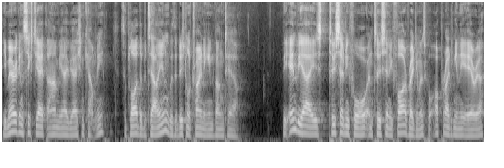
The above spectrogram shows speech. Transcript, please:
The American 68th Army Aviation Company supplied the battalion with additional training in Vung Tau. The NVA's 274 and 275 regiments were operating in the area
